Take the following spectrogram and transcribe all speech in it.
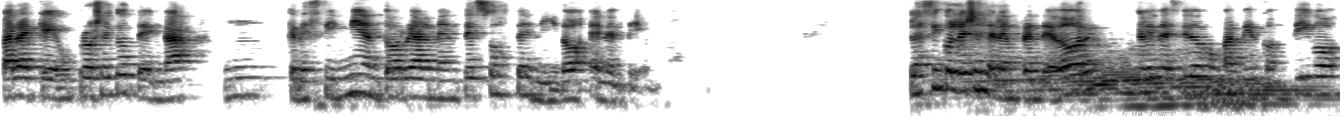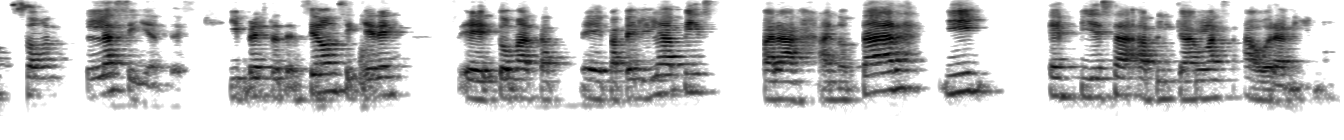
para que un proyecto tenga un crecimiento realmente sostenido en el tiempo. Las cinco leyes del emprendedor que hoy decido compartir contigo son las siguientes. Y presta atención si quieres eh, toma eh, papel y lápiz para anotar y empieza a aplicarlas ahora mismo.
